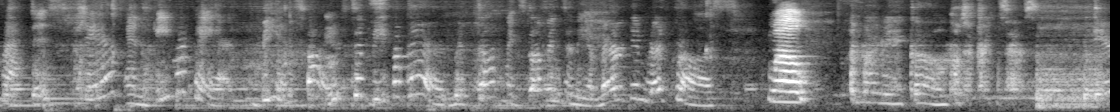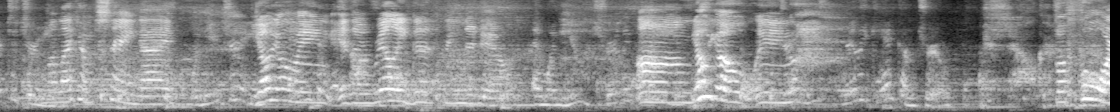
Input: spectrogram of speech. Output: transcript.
practice, share, and be prepared. Be inspired to be prepared with Doc McStuffins and the American Red Cross. Well, America, was a princess. Dare to dream. well, like I'm saying, guys, When you dream, yo-yoing is a really good thing to do. and when you truly Um, yo-yoing really can come true. before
